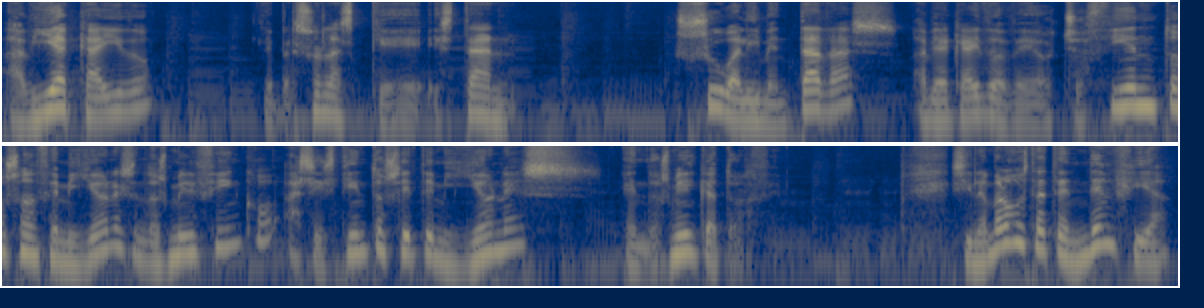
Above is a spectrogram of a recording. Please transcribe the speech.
había caído, de personas que están subalimentadas, había caído de 811 millones en 2005 a 607 millones en 2014. Sin embargo, esta tendencia,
